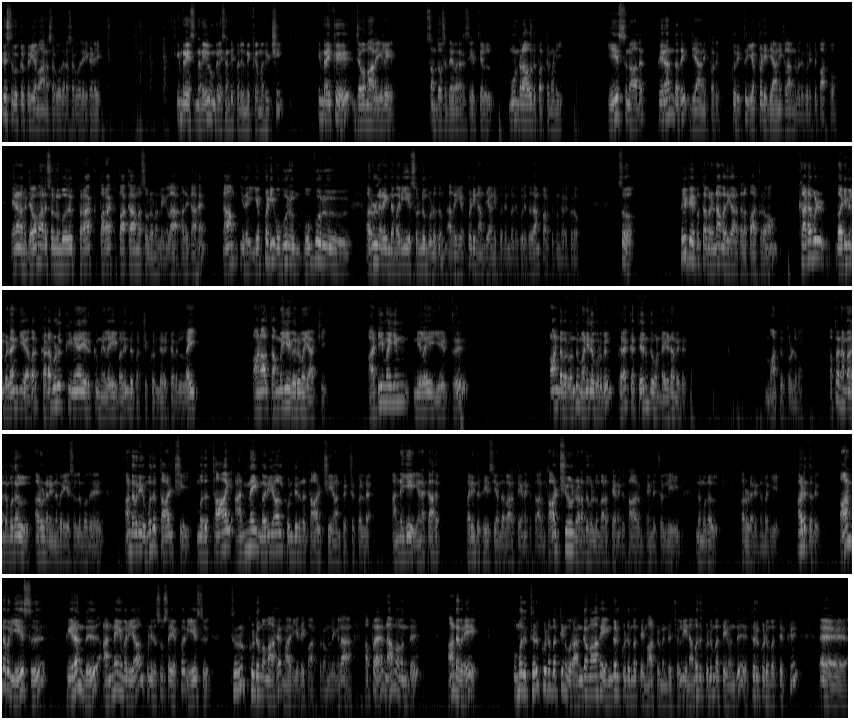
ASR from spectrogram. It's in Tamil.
கிறிஸ்துவுக்குள் பிரியமான சகோதர சகோதரிகளே இன்றைய சிந்தனையில் உங்களை சந்திப்பதில் மிக்க மகிழ்ச்சி. இன்றைக்கு ஜெபமாலையிலே சந்தோஷ தேவ ரகசியத்தில் மூன்றாவது பத்து மணி. இயேசுநாதர் பிறந்ததை தியானிப்பது குறித்து எப்படி தியானிக்கலாம் என்பது குறித்து பார்ப்போம். ஏன்னா நம்ம ஜெபமாலை சொல்லும்போது பராக் பராக் பார்க்காம சொல்லணும் இல்லைங்களா? அதுக்காக நாம் இதை எப்படி ஒவ்வொரு ஒவ்வொரு அருள் நிறைந்த மரியை சொல்லும் பொழுதும் அதை எப்படி நாம் தியானிப்பது என்பது குறித்து தான் பார்த்து கொண்டிருக்கிறோம். ஸோ பிலிப்பியர் புத்தகம் ரெண்டாம் அதிகாரத்தில் பார்க்குறோம். கடவுள் வடிவில் விளங்கிய அவர் கடவுளுக்கு இணையாக இருக்கும் நிலையை வலிந்து பற்றி கொண்டிருக்கவில்லை. ஆனால் தம்மையே வெறுமையாக்கி அடிமையின் நிலையை ஏற்று ஆண்டவர் வந்து மனித உருவில் பிறக்க தேர்ந்து கொண்ட இடம் இது. மாட்டுத் தொழுவம். அப்போ நம்ம அந்த முதல் அருள் இந்த மரியை சொல்லும்போது ஆண்டவரே உமது தாழ்ச்சியை உமது தாய் அன்னை மரியால் கொண்டிருந்த தாழ்ச்சியை நான் பெற்றுக்கொள்ள அன்னையே எனக்காக பரிந்து பேசி அந்த வரத்தை எனக்கு தாரும். தாழ்ச்சியோடு நடந்து கொள்ளும் வரத்தை எனக்கு தாரும் என்று சொல்லி இந்த முதல் அருள் அறிந்த மரியே. அடுத்தது ஆண்டவர் இயேசு பிறந்து அன்னை மரியால் புனித சூசையப்பர் இயேசு திருக்குடும்பமாக மாறியதை பார்க்கிறோம் இல்லைங்களா? அப்போ நாம் வந்து ஆண்டவரே உமது திருக்குடும்பத்தின் ஒரு அங்கமாக எங்கள் குடும்பத்தை மாற்றும் என்று சொல்லி நமது குடும்பத்தை வந்து திருக்குடும்பத்திற்கு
